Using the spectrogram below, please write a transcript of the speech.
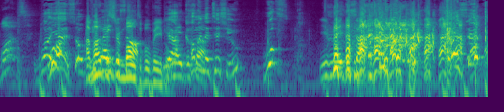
What? Well, yeah, so I've heard this from this up. multiple people. yeah, made this come in the tissue. Whoops! You've made this up. That's it.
